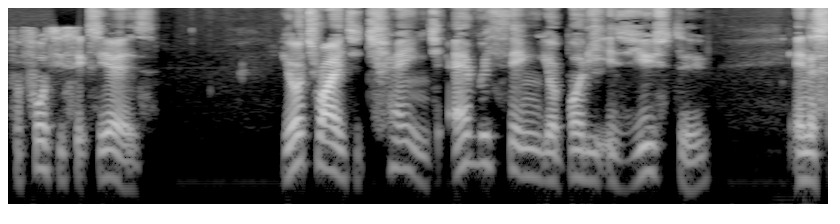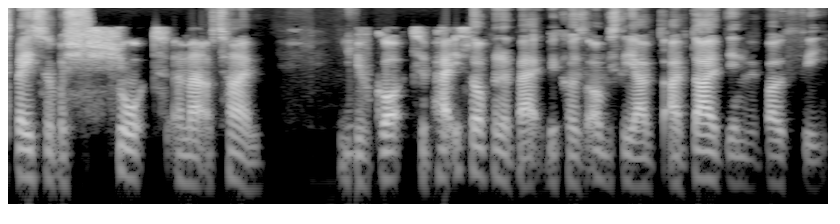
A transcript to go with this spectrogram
for 46 years. You're trying to change everything your body is used to in a space of a short amount of time you've got to pat yourself on the back because obviously I've I've dived in with both feet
